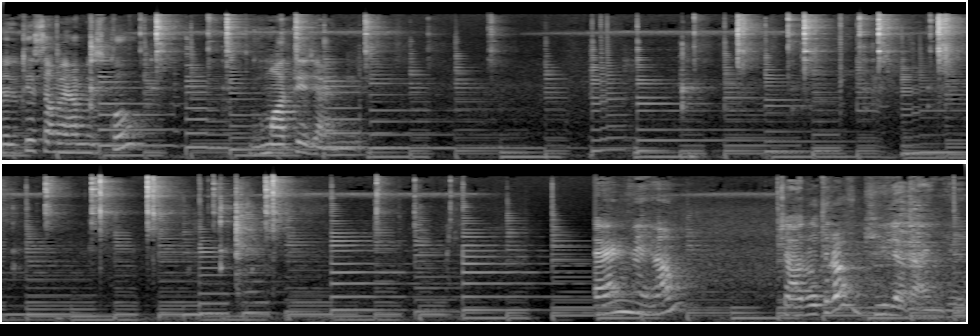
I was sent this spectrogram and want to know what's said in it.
बेलते समय हम इसको घुमाते जाएँगे। पैन में हम चारों तरफ़ घी लगाएँगे।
